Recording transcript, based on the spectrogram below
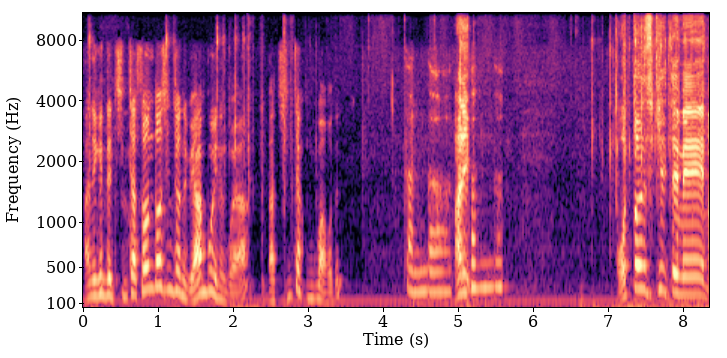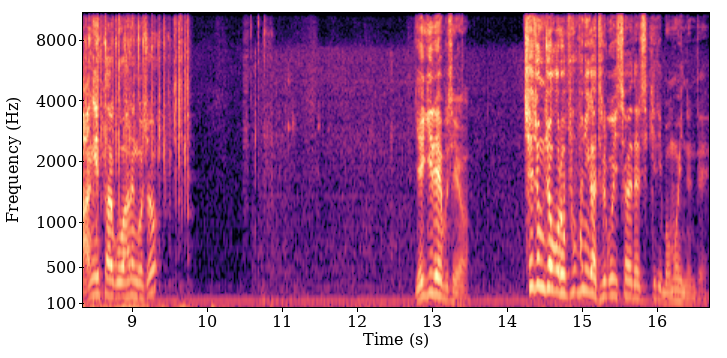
아니 근데 진짜 썬더 신전은 왜 안 보이는 거야? 나 진짜 궁금하거든. 딴다. 아니. 딴다. 어떤 스킬 때문에 망했다고 하는 거죠? 얘기를 해보세요. 최종적으로 포분이가 들고 있어야 될 스킬이 뭐뭐 있는데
